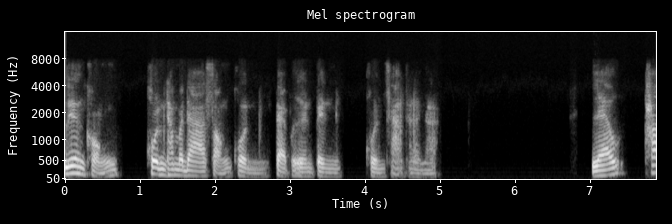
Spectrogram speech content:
เรื่องของคนธรรมดาสองคน แต่เพิ่นเป็นคนสาธารณะ แล้วถ้า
